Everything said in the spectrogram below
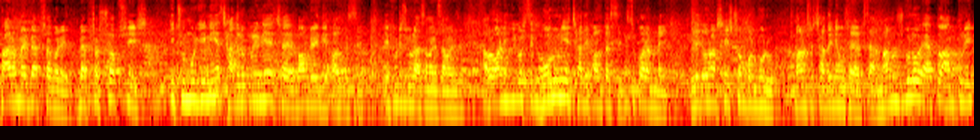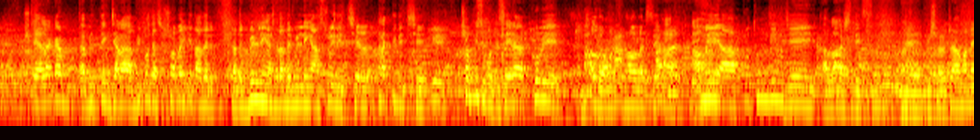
ফার্মের ব্যবসা করে। ব্যবসা সব শেষ। কিছু মুরগি নিয়ে ছাদের উপরে নিয়ে বাউন্ডারি দিয়ে পালতেছে। এই ফুটেজগুলো আছে আমার কাছে আমার কাছে। আবার অনেক কি করছে গরু নিয়ে ছাদে পালতেছে। কিছু করার নাই। ওনার শেষ সম্বল গরু। মানুষের ছাদে নিয়ে উঠে রাখছে। আর মানুষগুলো এত আন্তরিক এলাকার ভিত্তিক যারা বিপদে আছে সবাইকে তাদের যাদের বিল্ডিং আছে তাদের বিল্ডিং আশ্রয় দিচ্ছে থাকতে দিচ্ছে। সব কিছু করতেছে। এটা খুবই ভালো। আমার ভালো লাগছে। আর আমি প্রথম দিন যে লাশ দেখছি মানে বিষয়টা মানে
